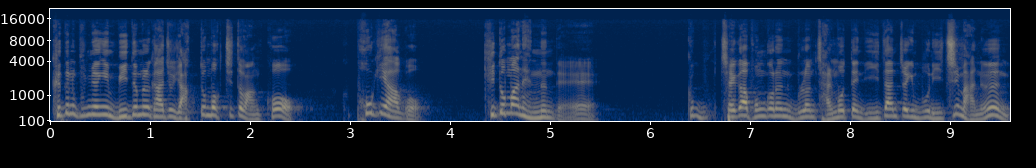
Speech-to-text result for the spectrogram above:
그들은 분명히 믿음을 가지고 약도 먹지도 않고 포기하고 기도만 했는데 그 제가 본 거는 물론 잘못된 이단적인 부분이 있지만은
